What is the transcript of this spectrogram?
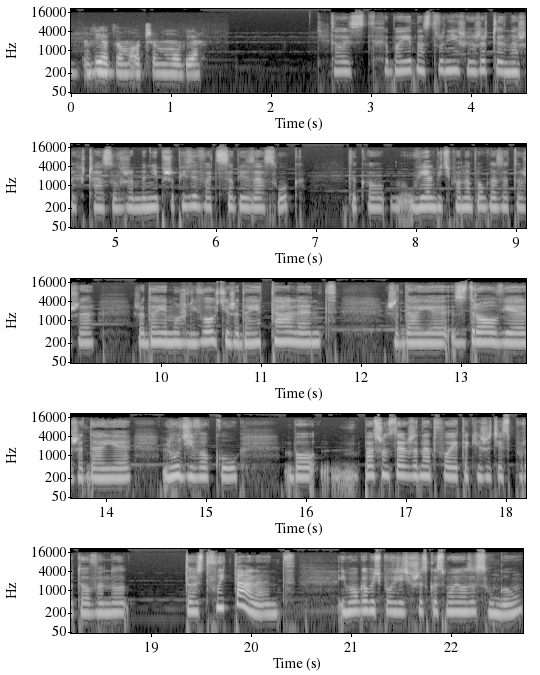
mhm. wiedzą o czym mówię. To jest chyba jedna z trudniejszych rzeczy naszych czasów, żeby nie przypisywać sobie zasług, tylko uwielbić Pana Boga za to, że, że daje możliwości, że daje talent, że daje zdrowie, że daje ludzi wokół, bo patrząc także na Twoje takie życie sportowe, no to jest Twój talent i mogłabyś powiedzieć, wszystko jest moją zasługą.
